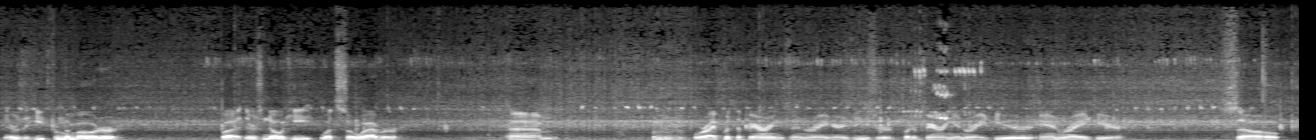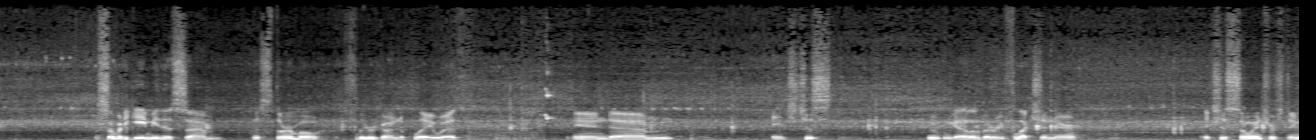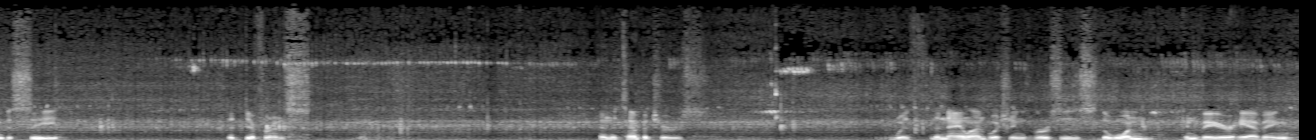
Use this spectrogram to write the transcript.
There's the heat from the motor, but there's no heat whatsoever. Um, where I put the bearings in right here. These are put a bearing in right here and right here. So somebody gave me this um, this thermo FLIR gun to play with, and um, it's just ooh, we got a little bit of reflection there. It's just so interesting to see the difference and the temperatures with the nylon bushings versus the one conveyor having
